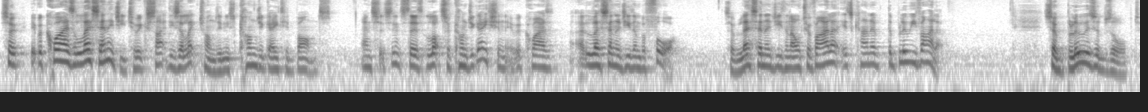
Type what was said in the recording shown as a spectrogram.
So it requires less energy to excite these electrons in these conjugated bonds. And so since there's lots of conjugation, it requires uh, less energy than before. So less energy than ultraviolet is kind of the bluey violet. So blue is absorbed.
